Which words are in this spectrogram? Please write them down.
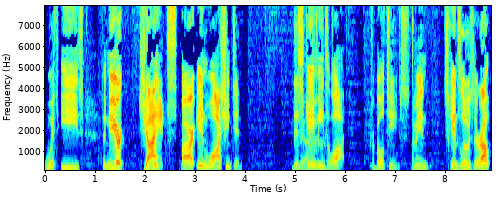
with ease. The New York Giants are in Washington. This Yeah. game means a lot for both teams. I mean, Skins lose, they're out.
